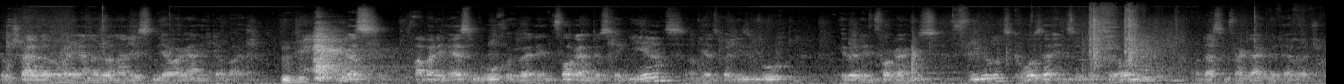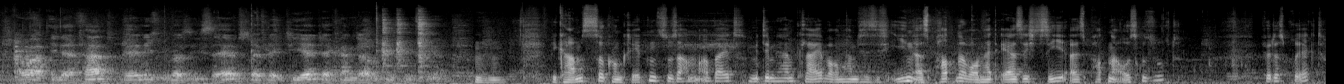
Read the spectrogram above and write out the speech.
So schreiben darüber ja Journalisten, die aber gar nicht dabei sind. Mhm. Und das war bei dem ersten Buch über den Vorgang des Regierens und jetzt bei diesem Buch über den Vorgang des Führens großer Institutionen und das im Vergleich mit der Wirtschaft. Aber in der Tat, wer nicht über sich selbst reflektiert, der kann, glaube ich, nicht gut führen. Mhm. Wie kam es zur konkreten Zusammenarbeit mit dem Herrn Klei? Warum haben Sie sich ihn als Partner, warum hat er sich Sie als Partner ausgesucht für das Projekt?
